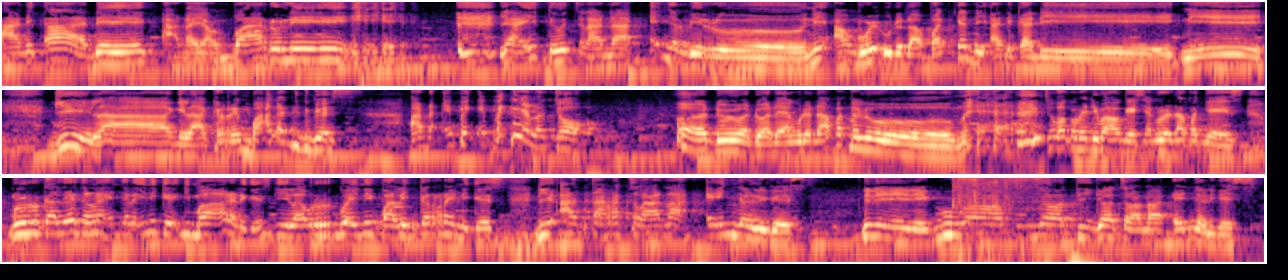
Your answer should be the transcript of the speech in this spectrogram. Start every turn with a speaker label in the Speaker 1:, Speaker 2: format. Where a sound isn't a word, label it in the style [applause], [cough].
Speaker 1: Adik-adik, ada yang baru nih. [laughs] Yaitu celana angel biru. Nih Amboy udah dapatkan nih adik-adik. Nih. Gila, gila keren banget gitu, guys. Ada efek-efeknya loh, Cok. Aduh, aduh, ada yang udah dapat belum? [laughs] Coba komen di bawah guys, yang udah dapat guys. Menurut kalian celana Angel ini kayak gimana nih guys? Gila, menurut gue ini paling keren nih guys. Di antara celana Angel nih guys. Nih, nih, nih, nih. gua punya tiga celana Angel nih guys.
